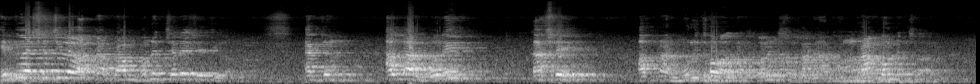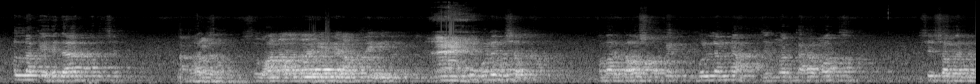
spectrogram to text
হিন্দু এসেছিল একটা ব্রাহ্মণের ছেলে এসেছিল। একজন আল্লাহর বলির কাছে আপনার মুড়ি লাগে বলেন সুহান ব্রাহ্মণের ছেলে আল্লাহকে হেদায়ত করেছেন। সুহান আল্লাহ বলেন সব। আমার গাও সবকে বললাম না যে তোমার কারামত শেষ হবে না।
